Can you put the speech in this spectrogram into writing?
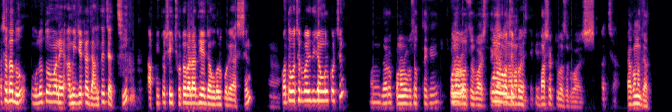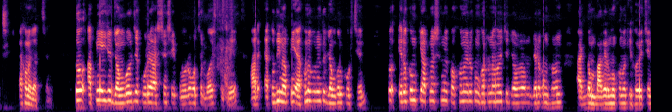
আচ্ছা দাদু মূলত মানে আমি যেটা জানতে চাচ্ছি আপনি তো সেই ছোটবেলা দিয়ে জঙ্গল করে আসছেন। হ্যাঁ। কত বছর বয়স দিয়ে জঙ্গল করছেন? ধরো পনেরো বছর থেকে পনেরো- পনেরো বছর বয়স থেকে পনেরো বছর বয়স থেকে। বাষট্টি বছর বয়স। আচ্ছা। এখনও যাচ্ছি। এখনও যাচ্ছেন। তো আপনি এই যে জঙ্গল যে করে আসছেন সেই পনেরো বছর বয়স থেকে আর এতদিন আপনি এখনও পর্যন্ত জঙ্গল করছেন তো এরকম কি আপনার সঙ্গে কখনো এরকম ঘটনা হয়েছে? যেরকম ধরুন একদম বাঘের মুখোমুখি হয়েছেন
